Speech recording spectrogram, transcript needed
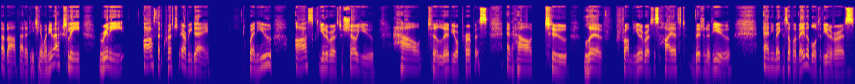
about that, Aditya, when you actually really ask that question every day, when you ask the universe to show you how to live your purpose and how to live from the universe's highest vision of you, and you make yourself available to the universe,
